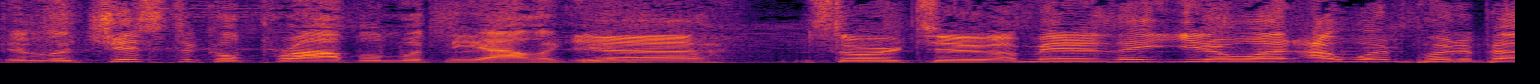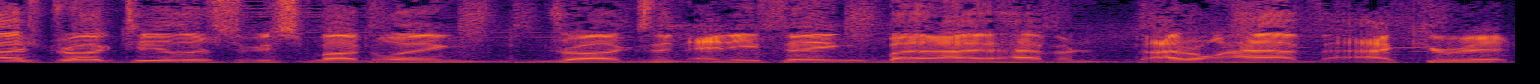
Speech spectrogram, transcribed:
The logistical problem with the alligator. Yeah, story two. I mean, they, you know what? I wouldn't put it past drug dealers to be smuggling drugs and anything, but I haven't. I don't have accurate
